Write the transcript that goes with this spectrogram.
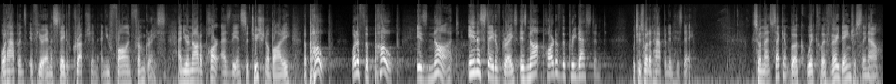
What happens if you're in a state of corruption and you've fallen from grace and you're not a part as the institutional body, the Pope? What if the Pope is not in a state of grace, is not part of the predestined, which is what had happened in his day? So, in that second book, Wycliffe, very dangerously now,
